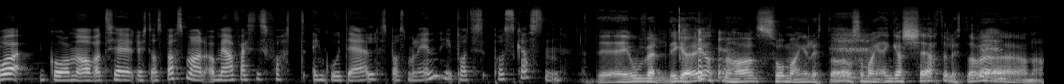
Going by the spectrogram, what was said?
Da går vi over til lytterspørsmål, og vi har faktisk fått en god del spørsmål inn i postkassen. Det er jo veldig gøy at vi har så mange lyttere, og så mange engasjerte lyttere, Anna.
